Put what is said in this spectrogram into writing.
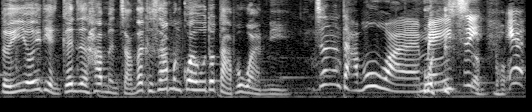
等于有一点跟着他们长大，可是他们怪物都打不完你。真的打不完哎、欸，每一季，因为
